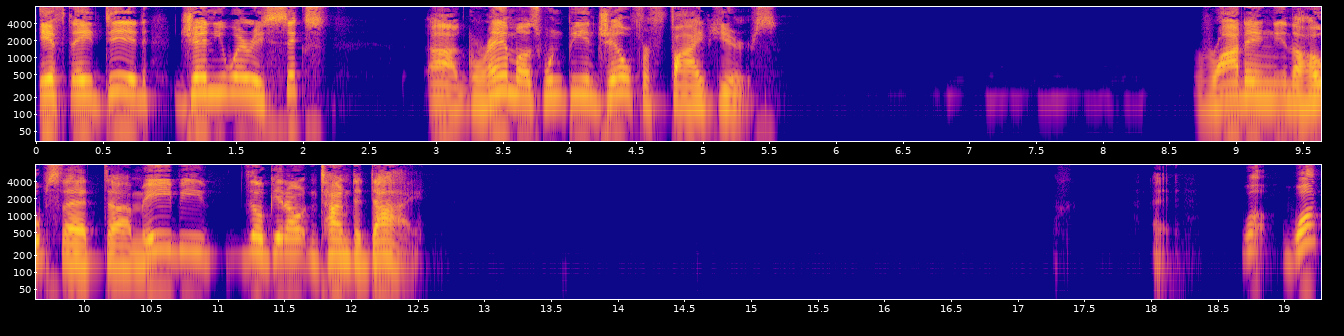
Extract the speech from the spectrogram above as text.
If they did, January 6th, uh, grandmas wouldn't be in jail for five years. Rotting in the hopes that uh, maybe they'll get out in time to die. What what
